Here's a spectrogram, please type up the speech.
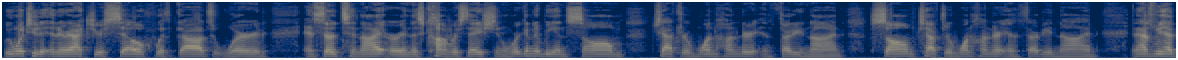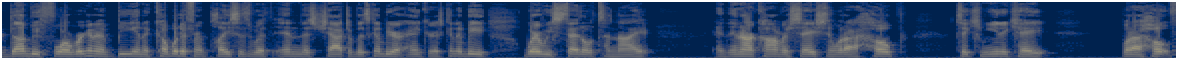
We want you to interact yourself with God's word. And so tonight, or in this conversation, we're going to be in Psalm chapter 139. Psalm chapter 139. And as we have done before, we're going to be in a couple different places within this chapter, but it's going to be our anchor. It's going to be where we settle tonight. And in our conversation, what I hope to communicate, what I hope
